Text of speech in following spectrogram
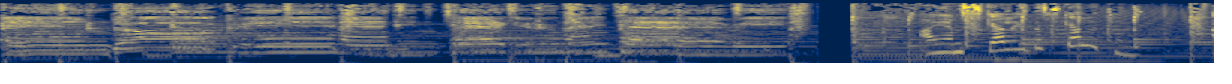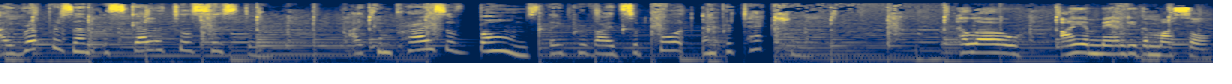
endocrine and integumentary. I am Skelly the skeleton. I represent the skeletal system. I comprise of bones. They provide support and protection. Hello, I am Mandy the Muscle.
